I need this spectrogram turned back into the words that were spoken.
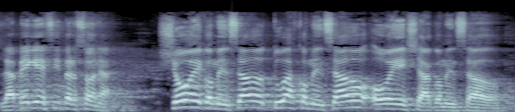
La P quiere decir persona. Yo he comenzado, tú has comenzado o ella ha comenzado.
